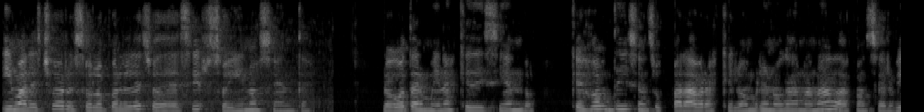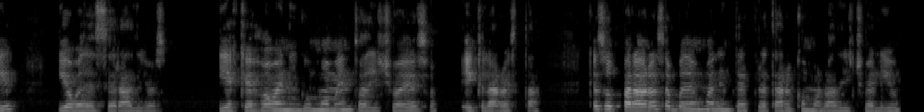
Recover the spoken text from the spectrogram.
y malhechores solo por el hecho de decir soy inocente. Luego termina aquí diciendo que Job dice en sus palabras que el hombre no gana nada con servir y obedecer a Dios. Y es que Job en ningún momento ha dicho eso, y claro está, que sus palabras se pueden malinterpretar como lo ha dicho Eliú.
